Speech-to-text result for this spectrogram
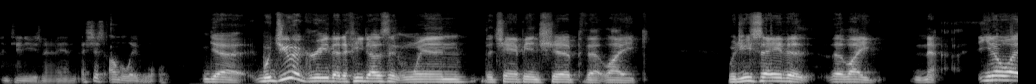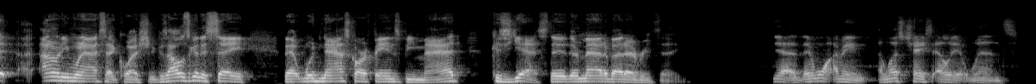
continues, man. It's just unbelievable. Yeah. Would you agree that if he doesn't win the championship, that like would you say that that like you know what? I don't even want to ask that question because I was going to say that would NASCAR fans be mad? Because yes, they they're mad about everything. Yeah, they want. I mean, unless Chase Elliott wins,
